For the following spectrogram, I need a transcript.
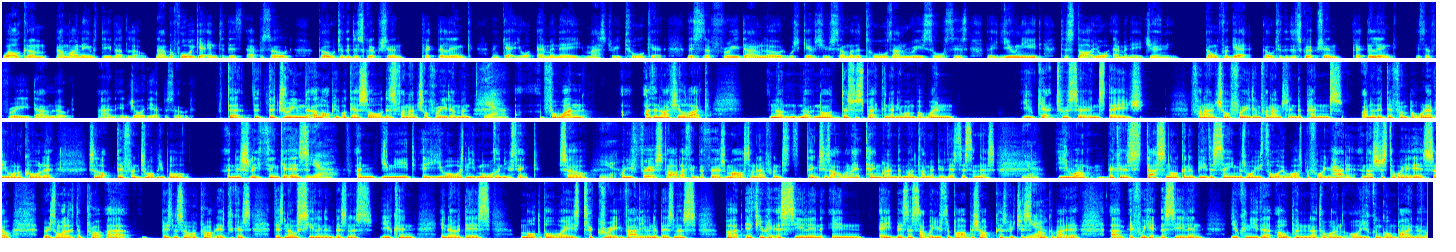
Welcome. Now, my name's Dee Ludlow. Now, before we get into this episode, go to the description, click the link, and get your M&A Mastery Toolkit. This is a free download which gives you some of the tools and resources that you need to start your M&A journey. Don't forget, go to the description, click the link. It's a free download, and enjoy the episode. The, the the dream that a lot of people get sold is financial freedom, and Yeah. for one, I don't know. I feel like not not not disrespecting anyone, but when you get to a certain stage, financial freedom, financial independence, I know they're different, but whatever you want to call it, it's a lot different to what people initially think it is. Yeah. And you need you always need more than you think. So Yeah. when you first start, I think the first milestone everyone thinks is, oh, I want to hit 10 grand a month, I'm going to do this, this, and this Yeah. you won't because that's not going to be the same as what you thought it was before you had it and that's just the way it is so the reason why i looked at pro- uh, business over property is because there's no ceiling in business you can you know there's multiple ways to create value in a business but if you hit a ceiling in a business like we use the barbershop because we just Yeah. spoke about it um, if we hit the ceiling you can either open another one or you can go and buy another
